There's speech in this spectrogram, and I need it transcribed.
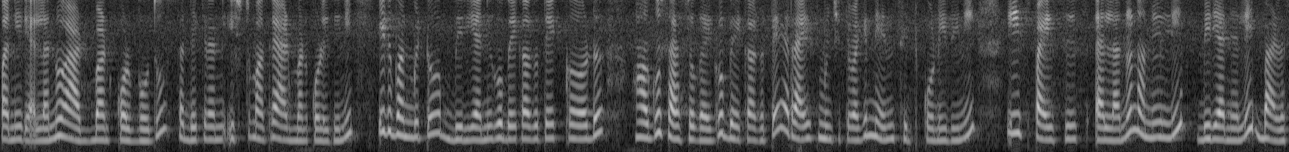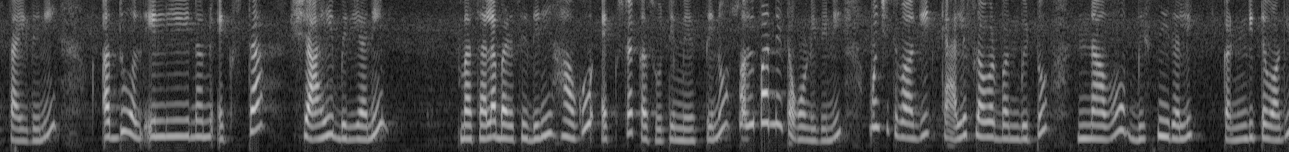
paneer ಎಲ್ಲನೂ ಆ್ಯಡ್ ಮಾಡ್ಕೊಳ್ಬೋದು. ಸದ್ಯಕ್ಕೆ ನಾನು ಇಷ್ಟು ಮಾತ್ರ ಆ್ಯಡ್ ಮಾಡ್ಕೊಂಡಿದ್ದೀನಿ ಇದು ಬಂದುಬಿಟ್ಟು ಬಿರಿಯಾನಿಗೂ ಬೇಕಾಗುತ್ತೆ ಕರ್ಡ್ ಹಾಗೂ ಸಾಸುಗಾಯಿಗೂ ಬೇಕಾಗುತ್ತೆ. ರೈಸ್ ಮುಂಚಿತವಾಗಿ ನೆನೆಸಿಟ್ಕೊಂಡಿದ್ದೀನಿ. ಈ ಸ್ಪೈಸಸ್ ಎಲ್ಲನೂ ನಾನು ಇಲ್ಲಿ ಬಿರಿಯಾನಿಯಲ್ಲಿ ಬಳಸ್ತಾ ಇದ್ದೀನಿ. ಅದು ಅಲ್ಲಿ ಇಲ್ಲಿ ನಾನು ಎಕ್ಸ್ಟ್ರಾ ಶಾಹಿ ಬಿರಿಯಾನಿ ಮಸಾಲ ಬಳಸಿದ್ದೀನಿ ಹಾಗೂ ಎಕ್ಸ್ಟ್ರಾ ಕಸೂತಿ ಮೇಸ್ತಿನೂ ಸ್ವಲ್ಪನೇ ತೊಗೊಂಡಿದ್ದೀನಿ. ಮುಂಚಿತವಾಗಿ ಕ್ಯಾಲಿಫ್ಲವರ್ ಬಂದುಬಿಟ್ಟು ನಾವು ಬಿಸಿನೀರಲ್ಲಿ ಖಂಡಿತವಾಗಿ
